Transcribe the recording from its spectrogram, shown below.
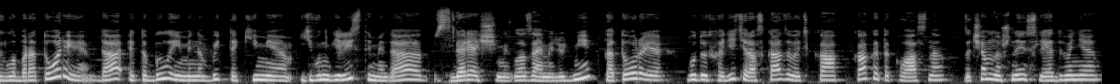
лаборатории, да, это было именно быть такими евангелистами, да, с горящими глазами людьми, которые будут ходить и рассказывать, как, как это классно, зачем нужны исследования,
